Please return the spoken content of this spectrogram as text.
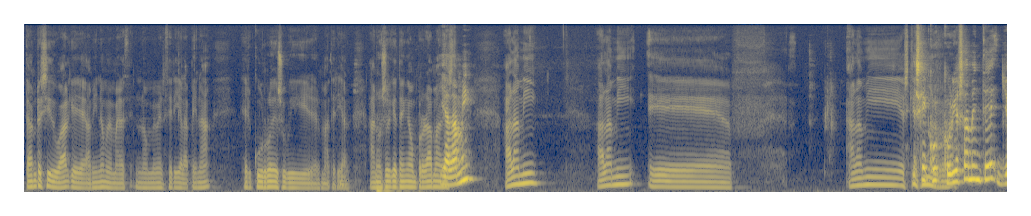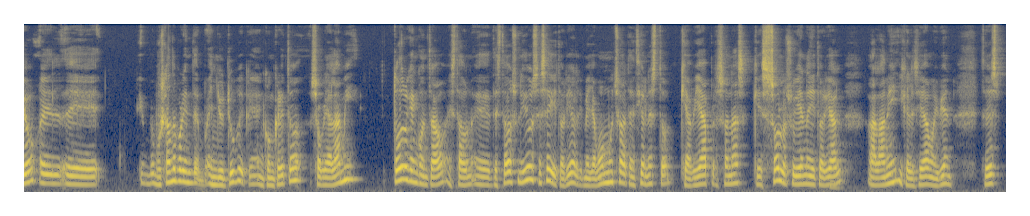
tan residual que a mí no me, merece, no me merecería la pena el curro de subir el material. A no ser que tenga un programa... ¿Y Alami? Alami, Alami, eh, Alami es que... Es, que curiosamente yo, eh, buscando por en YouTube en concreto sobre Alami, todo lo que he encontrado eh, de Estados Unidos es editorial. Y me llamó mucho la atención esto, que había personas que solo subían editorial a la y que les iba muy bien. Entonces,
